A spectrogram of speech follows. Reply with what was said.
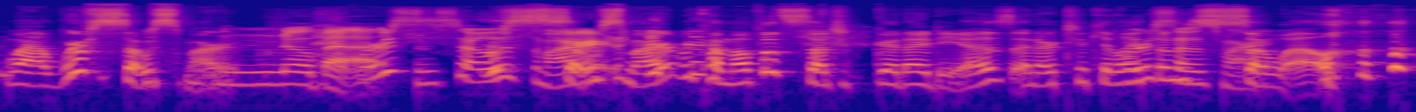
wow, we're so smart. No bad. We're so We're smart. So smart. We come up with such good ideas and articulate We're them so so, well.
